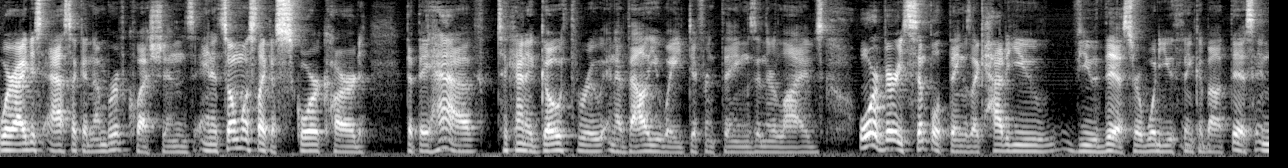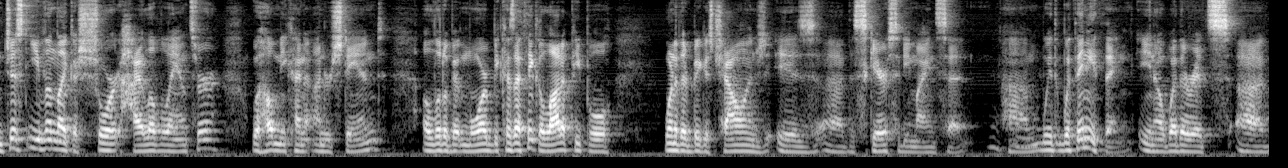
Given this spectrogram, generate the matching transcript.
where I just ask like a number of questions and it's almost like a scorecard that they have to kind of go through and evaluate different things in their lives or very simple things like how do you view this or what do you think about this? And just even like a short high level answer will help me kind of understand a little bit more because i think a lot of people one of their biggest challenge is uh, the scarcity mindset mm-hmm. um, with with anything you know whether it's uh,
